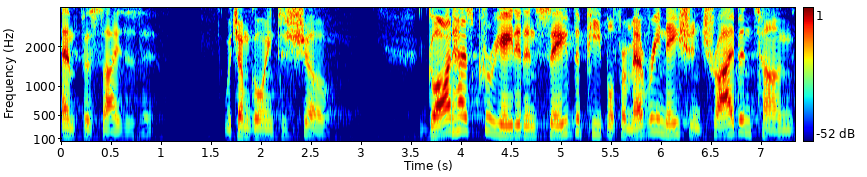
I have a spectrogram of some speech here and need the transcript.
emphasizes it, which I'm going to show. God has created and saved a people from every nation, tribe, and tongue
